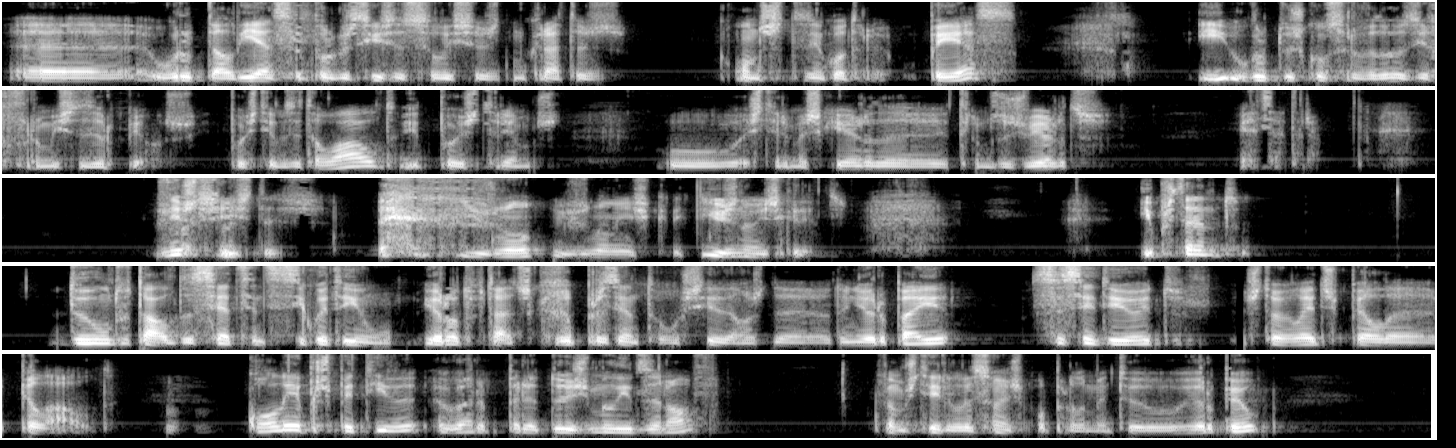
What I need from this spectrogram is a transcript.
eh, o grupo da Aliança Progressista Socialistas Democratas, onde se encontra o PS, e o grupo dos Conservadores e Reformistas Europeus. Depois temos então a ALDE, e depois teremos o, a extrema-esquerda, teremos os verdes, etc. Os Neste- fascistas e os não, os não inscritos. e os não inscritos. E, portanto, de um total de 751 eurodeputados que representam os cidadãos da, da União Europeia, 68 estão eleitos pela, pela ALDE. Qual é a perspectiva agora para 2019? Vamos ter eleições para o Parlamento Europeu.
